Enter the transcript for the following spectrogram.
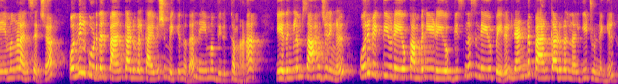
നിയമങ്ങൾ അനുസരിച്ച് ഒന്നിൽ കൂടുതൽ പാൻ കാർഡുകൾ കൈവശം വെക്കുന്നത് നിയമവിരുദ്ധമാണ്. ഏതെങ്കിലും സാഹചര്യങ്ങൾ ഒരു വ്യക്തിയുടെയോ കമ്പനിയുടെയോ ബിസിനസിന്റെയോ പേരിൽ രണ്ട് പാൻ കാർഡുകൾ നൽകിയിട്ടുണ്ടെങ്കിൽ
